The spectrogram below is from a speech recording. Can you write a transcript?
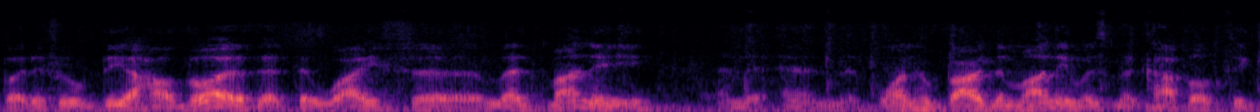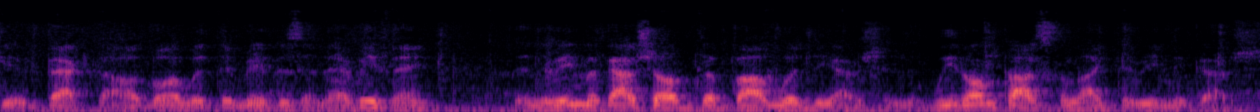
But if it would be a halvah that the wife uh, lent money, and and the one who borrowed the money was mekabel to give back the halvah with the ribbons and everything, then the Ri Migash of the Baal with the Yarshin. We don't pass like the Ri Migash.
